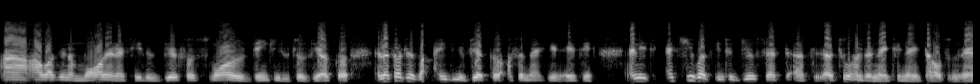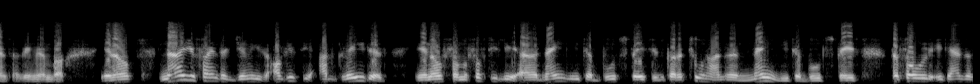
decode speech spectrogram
uh, I was in a mall and I see this beautiful, small, dainty little vehicle, and I thought it was an ideal vehicle, automatic and everything. And it actually was introduced at uh, 299,000 rands, I remember. You know, now you find that Jimny is obviously upgraded. You know, from a 50 uh, 9 liter boot space, it's got a 209 liter boot space. The fold, it has a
